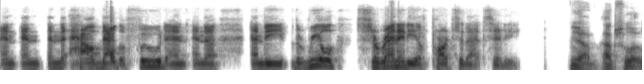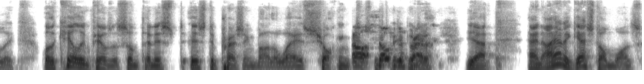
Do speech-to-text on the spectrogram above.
and and and the, how that the food and and the and the the real serenity of parts of that city. Yeah, absolutely. Well, the killing fields are something. It's it's depressing, by the way. It's shocking. Oh, so depressing. Yeah, and I had a guest on once,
